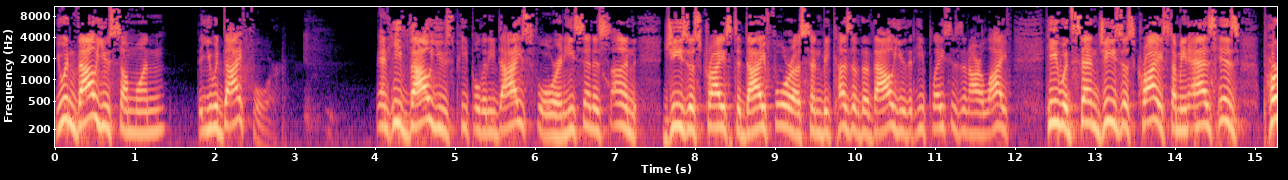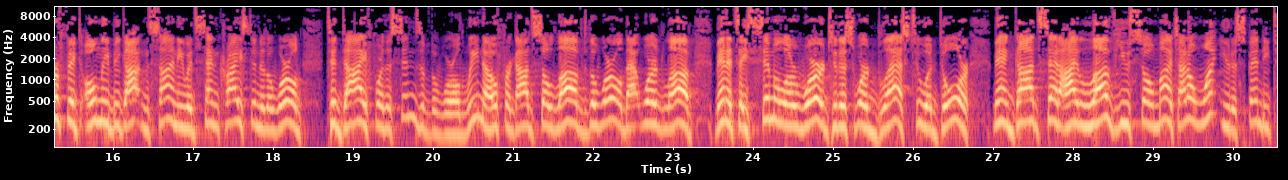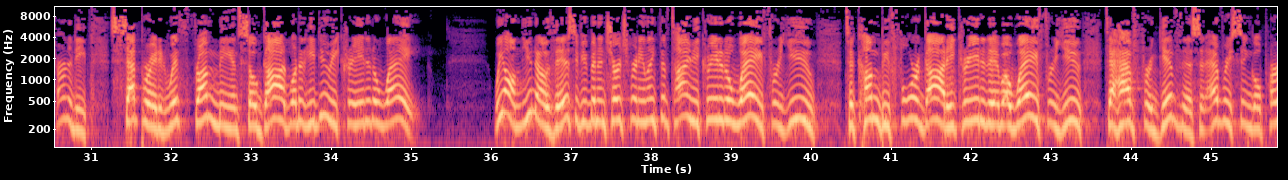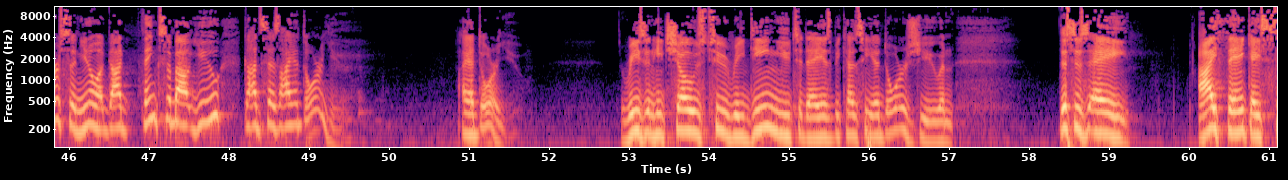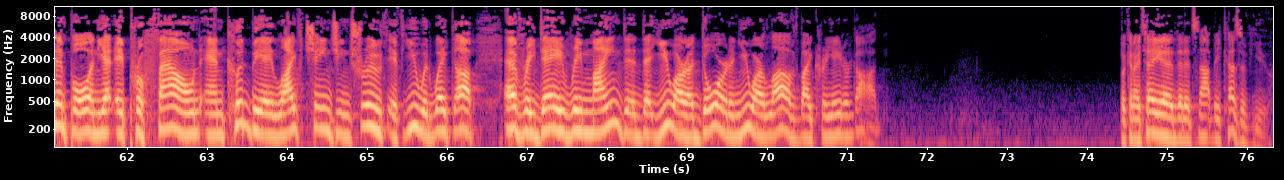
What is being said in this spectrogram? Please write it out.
You wouldn't value someone that you would die for. And He values people that He dies for, and He sent His Son, Jesus Christ, to die for us, and because of the value that He places in our life, he would send Jesus Christ. I mean, as His perfect only begotten Son, He would send Christ into the world to die for the sins of the world. We know for God so loved the world. That word love, man, it's a similar word to this word blessed, to adore. Man, God said, I love you so much. I don't want you to spend eternity separated with, from me. And so God, what did He do? He created a way. We all, you know this, if you've been in church for any length of time, He created a way for you to come before God. He created a way for you to have forgiveness in every single person. You know what God thinks about you? God says, I adore you. I adore you. The reason He chose to redeem you today is because He adores you. And this is a, I think, a simple and yet a profound and could be a life-changing truth if you would wake up every day reminded that you are adored and you are loved by Creator God. But can I tell you that it's not because of you?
